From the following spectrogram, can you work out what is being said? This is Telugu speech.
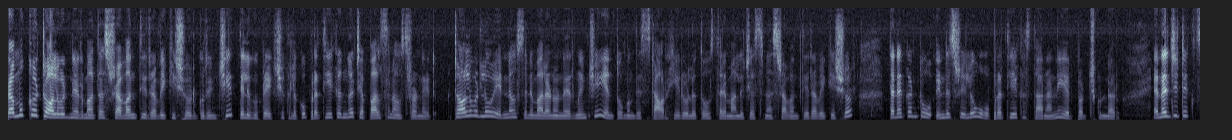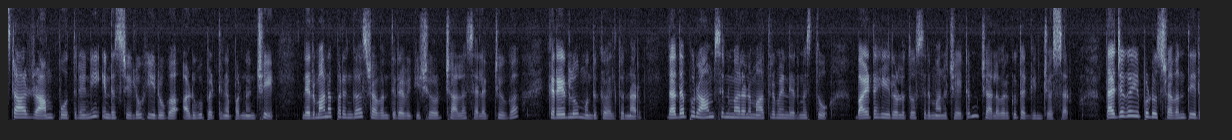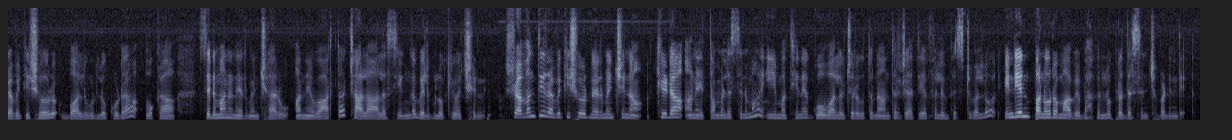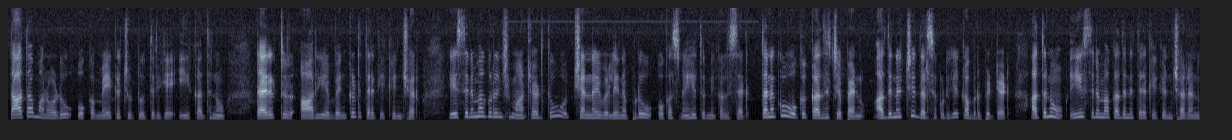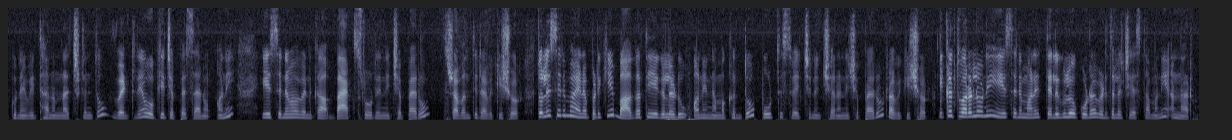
ప్రముఖ టాలీవుడ్ నిర్మాత శ్రవంతి రవికిషోర్ గురించి తెలుగు ప్రేక్షకులకు ప్రత్యేకంగా చెప్పాల్సిన అవసరం లేదు. టాలీవుడ్లో ఎన్నో సినిమాలను నిర్మించి ఎంతో మంది స్టార్ హీరోలతో సినిమాలు చేసిన శ్రవంతి రవికిషోర్ తనకంటూ ఇండస్ట్రీలో ఓ ప్రత్యేక స్థానాన్ని ఏర్పరచుకున్నారు. ఎనర్జెటిక్ స్టార్ రామ్ పోతినేని ఇండస్ట్రీలో హీరోగా అడుగుపెట్టినప్పటి నుంచి నిర్మాణపరంగా శ్రవంతి రవికిషోర్ చాలా సెలెక్టివ్గా కెరీర్లో ముందుకు వెళ్తున్నారు. దాదాపు రామ్ సినిమాలను మాత్రమే నిర్మిస్తూ బయట హీరోలతో సినిమాలు చేయటం చాలా వరకు తగ్గించేశారు. తాజాగా ఇప్పుడు స్రవంతి రవికిషోర్ బాలీవుడ్లో కూడా ఒక సినిమాను నిర్మించారు అనే వార్త చాలా ఆలస్యంగా వెలుగులోకి వచ్చింది. శ్రవంతి రవికిషోర్ నిర్మించిన కిడా అనే తమిళ సినిమా ఈ మధ్యనే గోవాలో జరుగుతున్న అంతర్జాతీయ ఫిల్మ్ ఫెస్టివల్లో ఇండియన్ పనోరమా విభాగంలో ప్రదర్శించబడింది. తాత మనవడు ఒక మేక చుట్టూ తిరిగే ఈ కథను డైరెక్టర్ ఆర్య వెంకట్ తెరకెక్కించారు. ఈ సినిమా గురించి మాట్లాడుతూ చెన్నై వెళ్ళినప్పుడు ఒక స్నేహితుడిని కలిశాడు. తనకు ఒక కథ చెప్పాను. అది నచ్చి దర్శకుడికి కబురు పెట్టాడు. అతను ఈ సినిమా కథని తెరకెక్కించాలనుకునే విధానం నచ్చడంతో వెంటనే ఓకే చెప్పేశాను అని ఈ సినిమా వెనుక బ్యాక్ స్టోరీని చెప్పారు శ్రవంతి రవికిషోర్. తొలి సినిమా అయినప్పటికీ బాగా తీయగలడు అనే నమ్మకంతో పూర్తి స్వేచ్ఛనిచ్చానని చెప్పారు రవికిషోర్. ఇక త్వరలోనే ఈ సినిమాని తెలుగులో కూడా విడుదల చేస్తామని అన్నారు.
